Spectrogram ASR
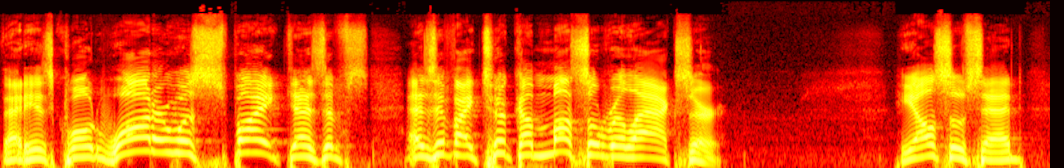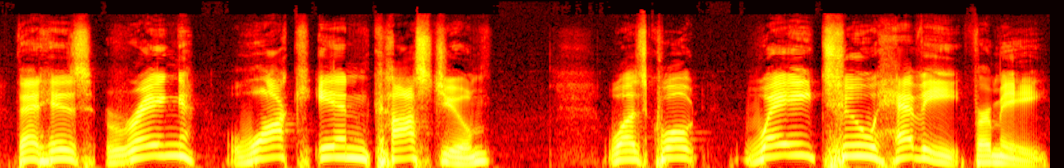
that his quote water was spiked as if as if I took a muscle relaxer. He also said that his ring walk-in costume was quote way too heavy for me.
